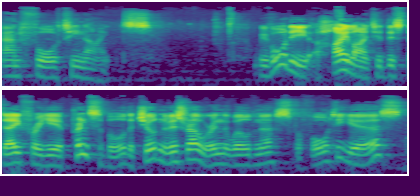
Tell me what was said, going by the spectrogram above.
and 40 nights. We've already highlighted this day for a year principle. The children of Israel were in the wilderness for 40 years.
